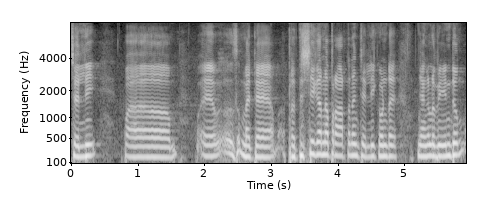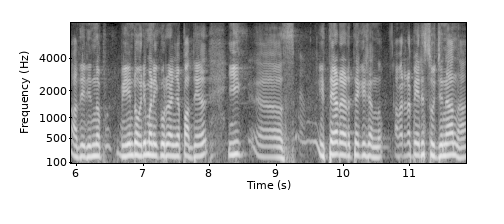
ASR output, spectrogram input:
ചൊല്ലി മറ്റേ പ്രതിഷ്ഠീകരണ പ്രാർത്ഥന ചൊല്ലിക്കൊണ്ട് ഞങ്ങൾ വീണ്ടും അതിരുന്ന് വീണ്ടും ഒരു മണിക്കൂർ കഴിഞ്ഞപ്പോൾ അദ്ദേഹം ഈ ഇത്തയുടെ അടുത്തേക്ക് ചെന്നു. അവരുടെ പേര് സുജന എന്നാണ്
